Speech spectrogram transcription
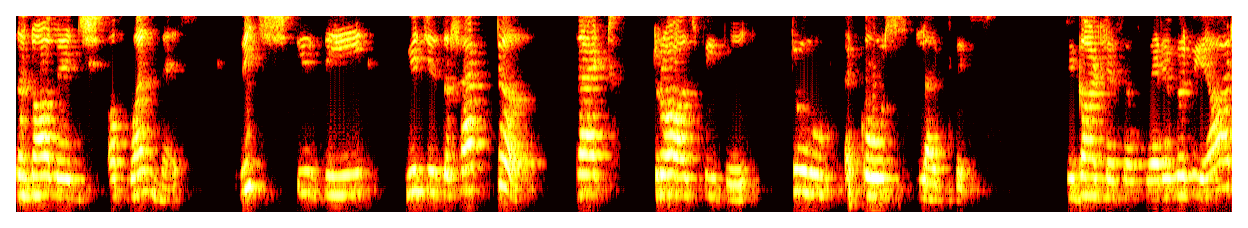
the knowledge of oneness, which is the which is the factor that draws people to a course like this regardless of wherever we are,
